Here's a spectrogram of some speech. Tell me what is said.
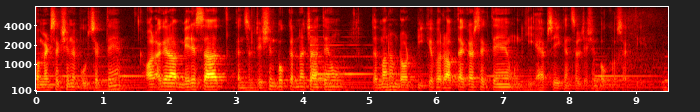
کمنٹ سیکشن میں پوچھ سکتے ہیں۔ اور اگر آپ میرے ساتھ کنسلٹیشن بک کرنا چاہتے ہوں تو مرہم ڈاٹ پی کے پر رابطہ کر سکتے ہیں۔ ان کی ایپ سے ہی کنسلٹیشن بک ہو سکتی ہے۔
